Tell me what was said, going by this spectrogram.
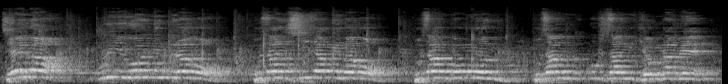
제가 우리 의원님들하고 부산시장님하고 부산공무원 부산 울산 경남의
